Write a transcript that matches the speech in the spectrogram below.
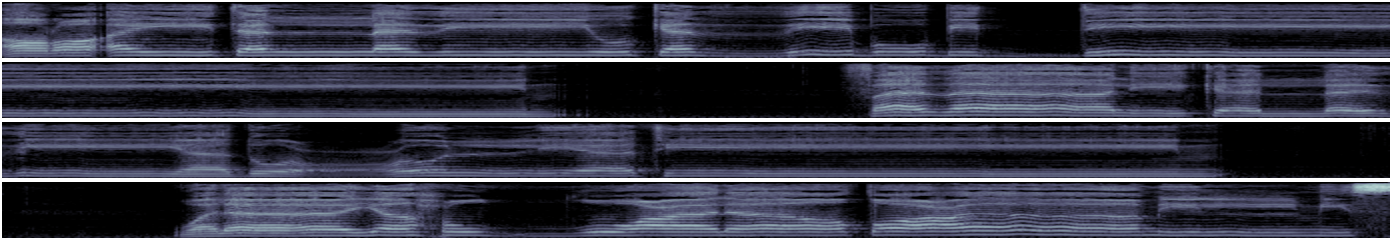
أرأيت الذي يكذب بالدين فذلك الذي يدع اليتيم ولا يحض على طعام المسكين.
